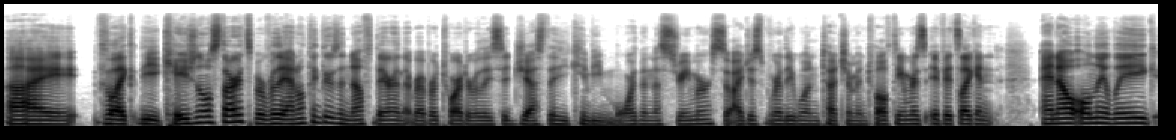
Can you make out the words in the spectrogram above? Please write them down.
I feel like the occasional starts, but really I don't think there's enough there in that repertoire to really suggest that he can be more than a streamer. So I just really wouldn't touch him in 12 teamers. If it's like an NL only league,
